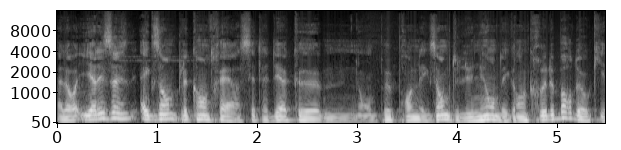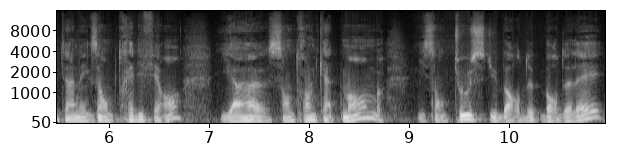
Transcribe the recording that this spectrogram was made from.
Alors, il y a des exemples contraires, c'est-à-dire que hum, on peut prendre l'exemple de l'Union des Grands Crus de Bordeaux, qui est un exemple très différent. Il y a 134 membres, ils sont tous du Borde- Bordelais.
